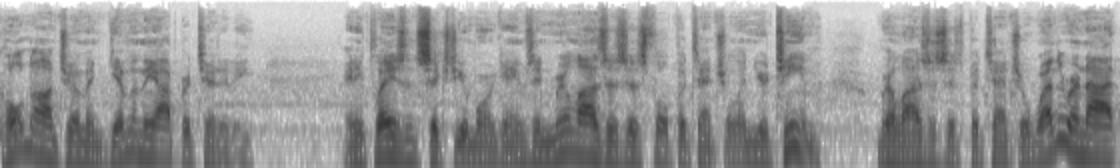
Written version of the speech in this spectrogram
hold on to him and give him the opportunity and he plays in 60 or more games and realizes his full potential and your team realizes his potential, whether or not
